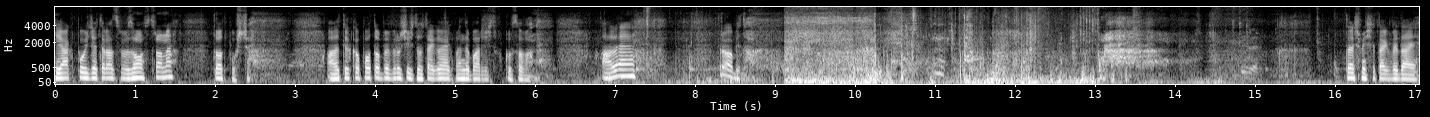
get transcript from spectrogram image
Jak pójdzie teraz w złą stronę, to odpuszczę ale tylko po to, by wrócić do tego, jak będę bardziej sfokusowany. Ale robię to. Też mi się tak wydaje.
